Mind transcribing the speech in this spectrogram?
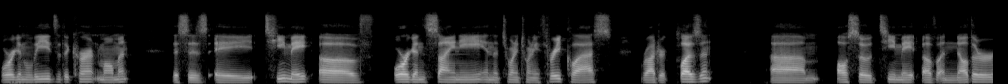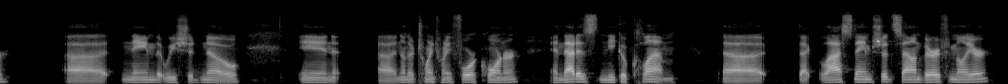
Oregon leads at the current moment. This is a teammate of Oregon signee in the 2023 class, Roderick Pleasant, um, also teammate of another uh, name that we should know in uh, another 2024 corner, and that is Nico Klemm. Uh, that last name should sound very familiar.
